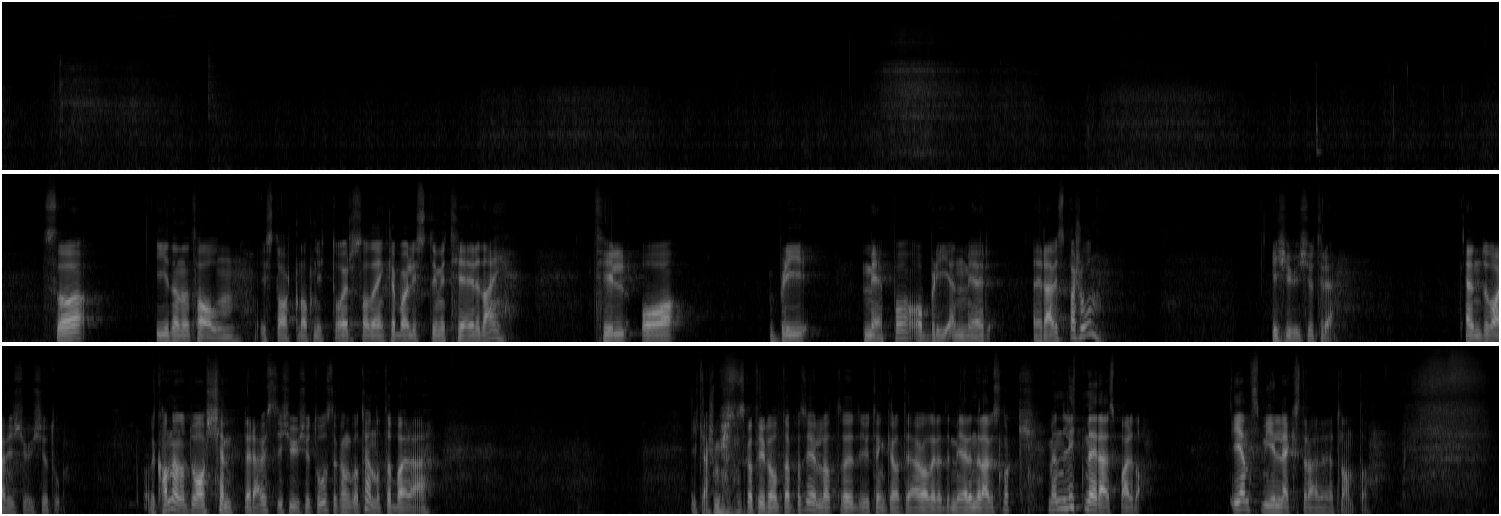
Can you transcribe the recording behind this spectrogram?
Så i denne talen i starten av et nytt år så hadde jeg egentlig bare lyst til å invitere deg til å bli med på å bli en mer raus person i 2023 enn du var i 2022. Og Det kan hende at du var kjemperaus i 2022, så det kan godt hende at det bare ikke er så mye som skal til, holdt jeg på å si, eller at du tenker at jeg er allerede mer enn raus nok. Men litt mer raus bare, da. Én smil ekstra eller et eller annet. da.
